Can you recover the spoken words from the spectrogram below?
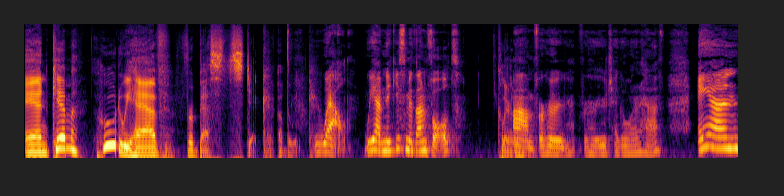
And Kim, who do we have for best stick of the week? Well, we have Nikki Smith on Vault. Clearly, um, for her for her Yurchenko one and a half, and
